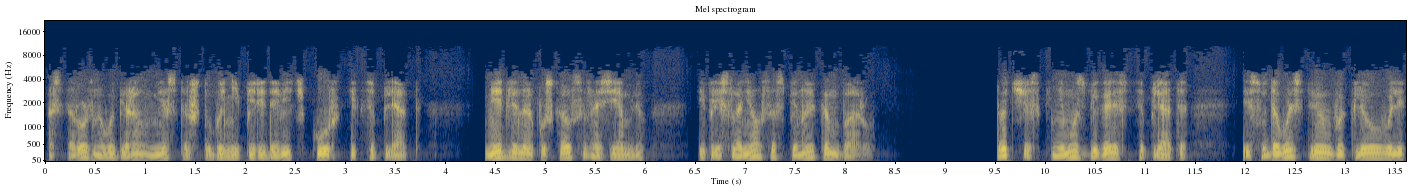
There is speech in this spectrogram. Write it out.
осторожно выбирал место, чтобы не передавить кур и цыплят, медленно опускался на землю и прислонялся спиной к амбару. Тотчас к нему сбегали цыплята и с удовольствием выклевывали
